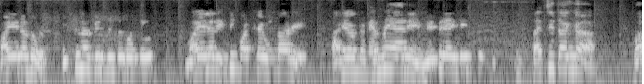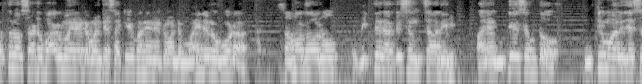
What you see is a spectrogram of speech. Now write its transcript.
మహిళలు ఇచ్చిన తీర్పించకూడదు మహిళలు ఇంటి పట్లే ఉండాలి అనే ఒక నిర్ణయాన్ని వ్యతిరేకించి ఖచ్చితంగా భర్తలో సగభాగమైనటువంటి సఖీమైనటువంటి మహిళలు కూడా సమగౌరవం విద్యను అభ్యసించాలి అనే ఉద్దేశంతో ఉద్యమాలు చేసి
